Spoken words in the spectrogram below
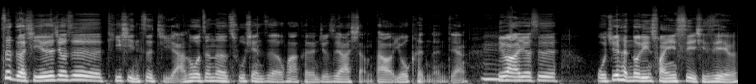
这个其实就是提醒自己啊，如果真的出现这个的话，可能就是要想到有可能这样。嗯、另外就是我觉得很多临床医师其实也。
